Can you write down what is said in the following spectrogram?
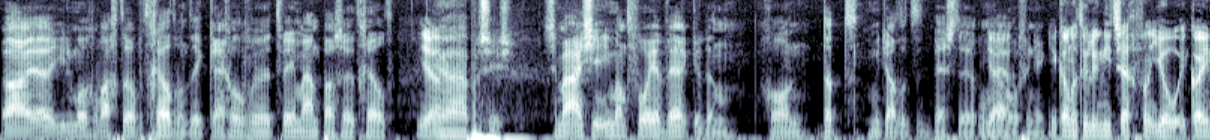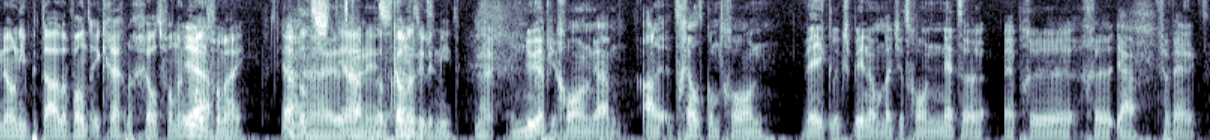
ja, eh, jullie mogen wachten op het geld, want ik krijg over twee maanden pas het geld. ja. Ja, precies. Zeg maar, als je iemand voor je hebt werken, dan gewoon, dat moet je altijd het beste onderhouden, Ja, vind ik. Je kan natuurlijk niet zeggen van, yo, ik kan je nou niet betalen, want ik krijg nog geld van een Ja. klant van mij. Ja, Ja, dat, nee, dat ja, kan niet. dat kan natuurlijk niet. En nu heb je gewoon, ja, al- het geld komt gewoon wekelijks binnen, omdat je het gewoon netter hebt ge, ge- ja, verwerkt.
